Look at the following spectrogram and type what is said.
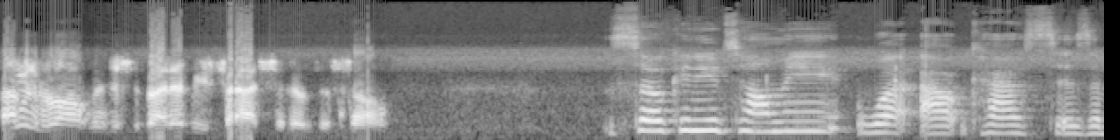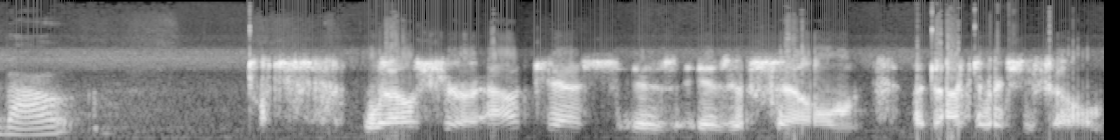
I'm involved in just about every facet of the film. So, can you tell me what Outcast is about? Well, sure. Outcast is, is a film, a documentary film,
